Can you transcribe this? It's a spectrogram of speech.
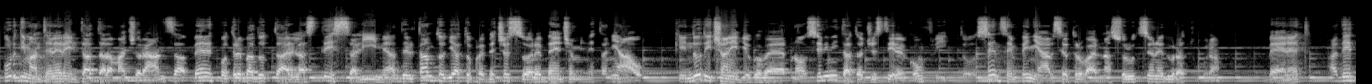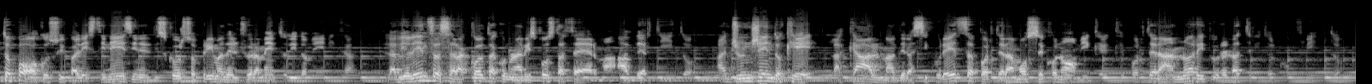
Pur di mantenere intatta la maggioranza, Bennett potrebbe adottare la stessa linea del tanto odiato predecessore Benjamin Netanyahu, che in 12 anni di governo si è limitato a gestire il conflitto senza impegnarsi a trovare una soluzione duratura. Bennett ha detto poco sui palestinesi nel discorso prima del giuramento di domenica. La violenza sarà accolta con una risposta ferma, ha avvertito, aggiungendo che la calma della sicurezza porterà mosse economiche che porteranno a ridurre l'attrito il conflitto.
